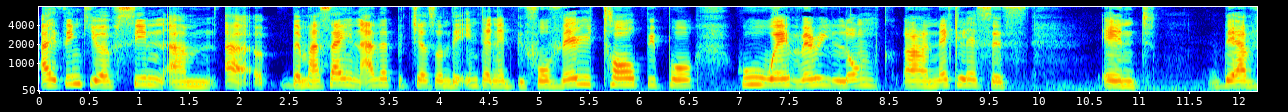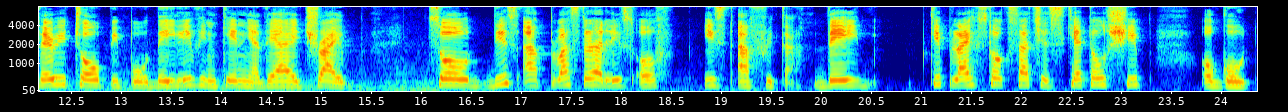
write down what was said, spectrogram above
I think you have seen um, uh, the Maasai in other pictures on the internet before. Very tall people who wear very long uh, necklaces and they are very tall people. They live in Kenya. They are a tribe. So these are pastoralists of East Africa. They keep livestock such as cattle, sheep, or goat.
